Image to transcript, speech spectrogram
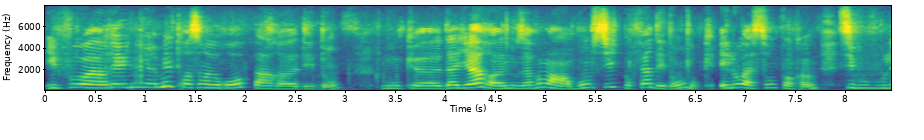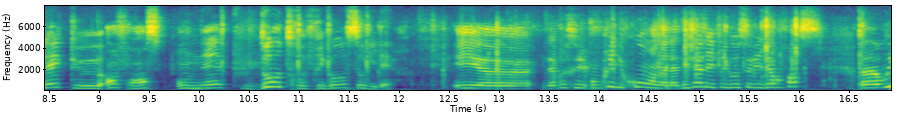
Il faut euh, réunir 1300 euros par euh, des dons. Donc euh, d'ailleurs, euh, nous avons un bon site pour faire des dons, donc helloasson.com, si vous voulez que en France, on ait plus d'autres frigos solidaires. Et euh, d'après ce que j'ai compris, du coup, on en a déjà des frigos solidaires en France? Euh, oui,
